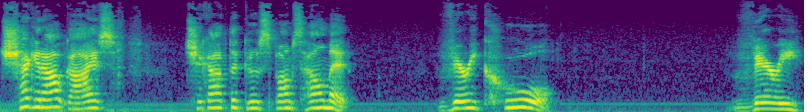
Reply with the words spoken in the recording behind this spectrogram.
Check it out, guys. Check out the Goosebumps helmet. Very cool. Very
